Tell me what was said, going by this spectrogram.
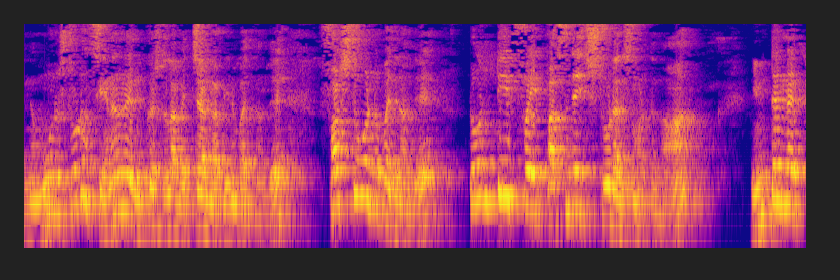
இந்த மூணு ஸ்டூடெண்ட்ஸ் என்னென்ன ரிக்வஸ்ட் எல்லாம் வச்சாங்க அப்படின்னு பார்த்தீங்கன்னா வந்து ஃபர்ஸ்ட் ஒன்று பார்த்தீங்கன்னா வந்து டுவெண்ட்டி ஃபைவ் பர்சன்டேஜ் ஸ்டூடெண்ட்ஸ் மட்டும்தான் இன்டர்நெட்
